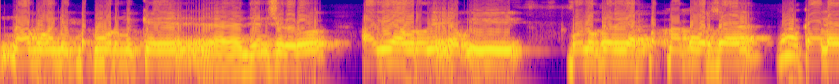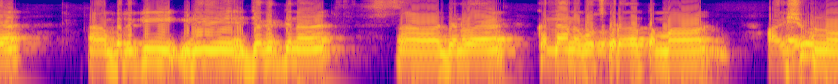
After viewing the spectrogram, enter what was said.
ನಾಲ್ಕು ಗಂಟೆ ಇಪ್ಪತ್ಮೂರಕ್ಕೆ ಜನಿಸಿದರು. ಹಾಗೆ ಅವರು ಈ ಬೋಲಕರ ಎಪ್ಪತ್ನಾಲ್ಕು ವರ್ಷ ಕಾಲ ಬದುಕಿ ಇಡೀ ಜಗತ್ತಿನ ಜನರ ಕಲ್ಯಾಣಗೋಸ್ಕರ ತಮ್ಮ ಆಯುಷ್ಯವನ್ನು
